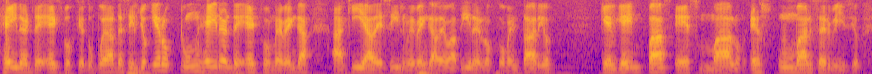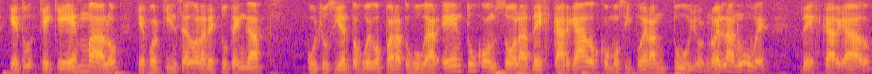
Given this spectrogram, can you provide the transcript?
hater de Xbox que tú puedas decir, yo quiero que un hater de Xbox me venga aquí a decir, me venga a debatir en los comentarios que el Game Pass es malo, es un mal servicio, que, tú, que, que es malo que por 15 dólares tú tengas 800 juegos para tu jugar en tu consola, descargados como si fueran tuyos, no en la nube, descargado.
